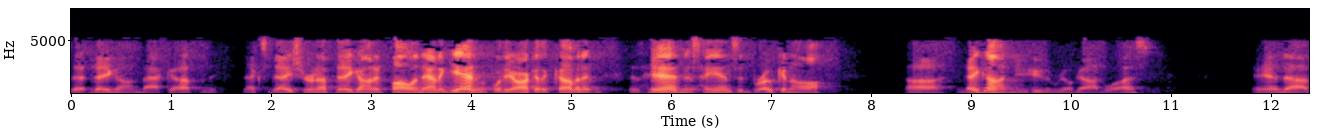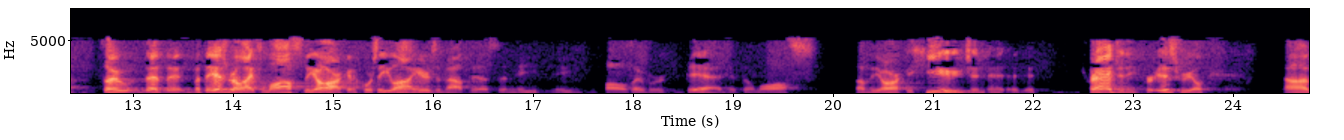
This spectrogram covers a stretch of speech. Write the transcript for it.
set Dagon back up. And the next day, sure enough, Dagon had fallen down again before the Ark of the Covenant. His head and his hands had broken off. Uh, Dagon knew who the real God was. And uh, so, that the, but the Israelites lost the ark, and of course Eli hears about this, and he he falls over dead at the loss of the ark. A huge and, tragedy for Israel. Uh,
